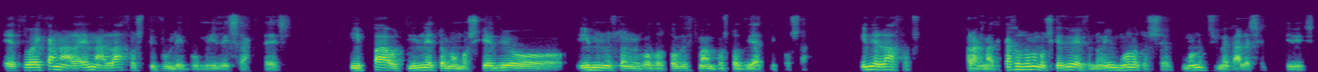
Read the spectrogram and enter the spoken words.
Εδώ έκανα ένα λάθος στη Βουλή που μίλησα χθες. Είπα ότι είναι το νομοσχέδιο ύμνους των εργοδοτών, δεν θυμάμαι πώς το διατύπωσα. Είναι λάθος. Πραγματικά αυτό το νομοσχέδιο ευνοεί μόνο το ΣΕΒ, μόνο τις μεγάλες επιχειρήσεις.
